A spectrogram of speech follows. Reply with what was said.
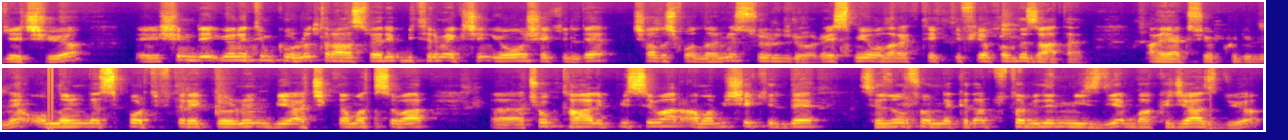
geçiyor. E, şimdi yönetim kurulu transferi bitirmek için yoğun şekilde çalışmalarını sürdürüyor. Resmi olarak teklif yapıldı zaten Ajax kulübüne. Onların da sportif direktörünün bir açıklaması var. E, çok taliplisi var ama bir şekilde sezon sonuna kadar tutabilir miyiz diye bakacağız diyor.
